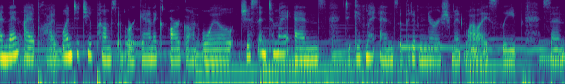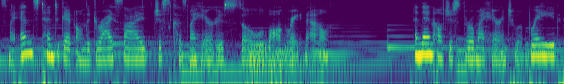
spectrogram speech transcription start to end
And then I apply one to two pumps of organic argan oil just into my ends to give my ends a bit of nourishment while I sleep, since my ends tend to get on the dry side just because my hair is so long right now. And then I'll just throw my hair into a braid.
